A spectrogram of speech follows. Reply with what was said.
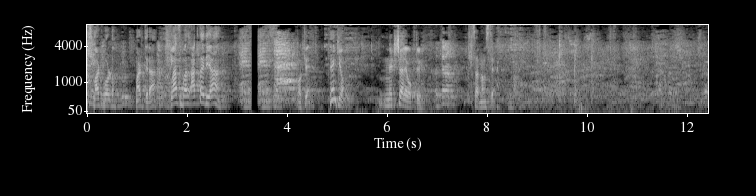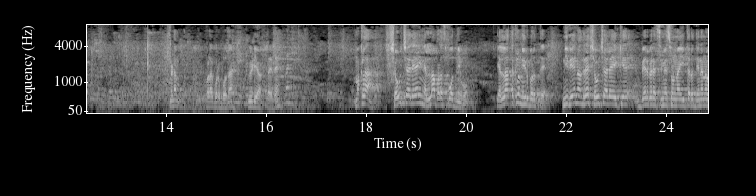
ಸ್ಮಾರ್ಟ್ ಬೋರ್ಡ್ ಮಾಡ್ತೀರಾ? ಕ್ಲಾಸ್ ಬರ್ ಆಗ್ತಾ ಇದೆಯಾ? ಓಕೆ ಥ್ಯಾಂಕ್ ಯು ನೆಕ್ಸ್ಟ್ ಶಾಲೆ ಹೋಗ್ತೀವಿ. ಸರ್ ನಮಸ್ತೆ. ಮೇಡಮ್ ಒಳಗೆ ಬರ್ಬೋದಾ? ವಿಡಿಯೋ ಆಗ್ತಾ ಇದೆ. ಮಕ್ಕಳ ಶೌಚಾಲಯ ಇನ್ನೆಲ್ಲ ಬಳಸ್ಬೋದು ನೀವು. ಎಲ್ಲ ತಕ್ಕಲೂ ನೀರು ಬರುತ್ತೆ. ನೀವೇನಂದರೆ ಶೌಚಾಲಯಕ್ಕೆ ಬೇರೆ ಬೇರೆ ಸಿಮೆ ಸುಣ್ಣ ಈ ಥರದ್ದು ಏನೇನೋ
